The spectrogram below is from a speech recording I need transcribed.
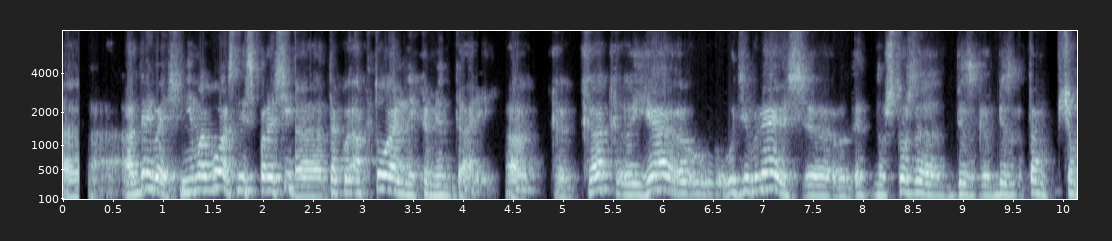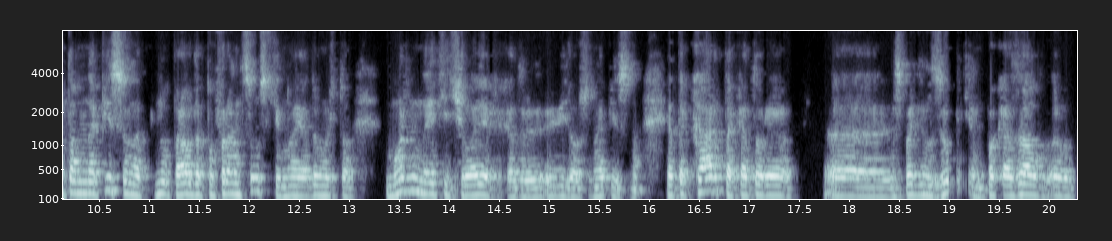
Э, Андрей Иванович, не могу вас не спросить э, такой актуальный комментарий. Как я удивляюсь, ну что за без, без там, причем там написано, ну правда по-французски, но я думаю, что можно найти человека, который видел, что написано. Это карта, которую господин Зубкин показал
